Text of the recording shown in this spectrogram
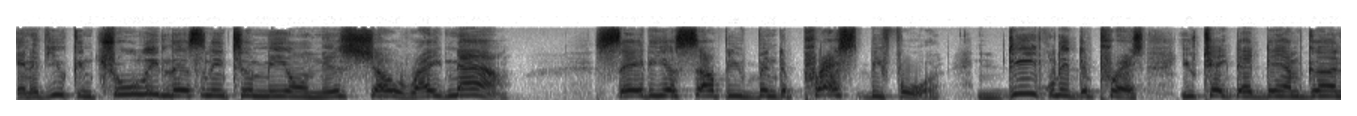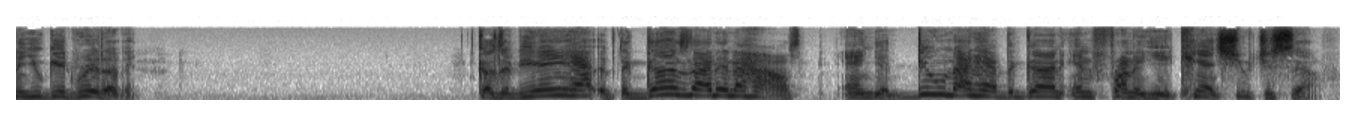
and if you can truly listening to me on this show right now, say to yourself, you've been depressed before, deeply depressed, you take that damn gun and you get rid of it. Because if you ain't have, if the gun's not in the house and you do not have the gun in front of you, you can't shoot yourself.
